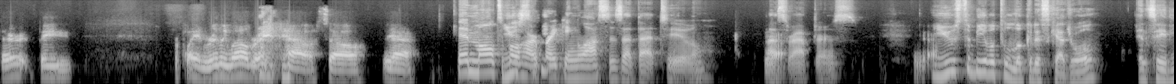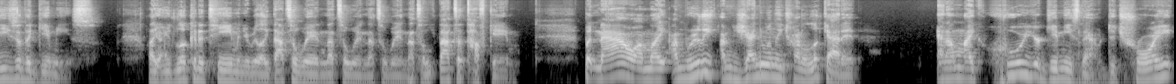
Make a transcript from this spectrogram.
they're they we're playing really well right now. So yeah. And multiple heartbreaking be, losses at that too. Us yeah. Raptors. Yeah. You used to be able to look at a schedule and say these are the gimmies. Like yeah. you'd look at a team and you'd be like, that's a win, that's a win, that's a win, that's a that's a tough game. But now I'm like, I'm really, I'm genuinely trying to look at it, and I'm like, who are your gimmies now? Detroit,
